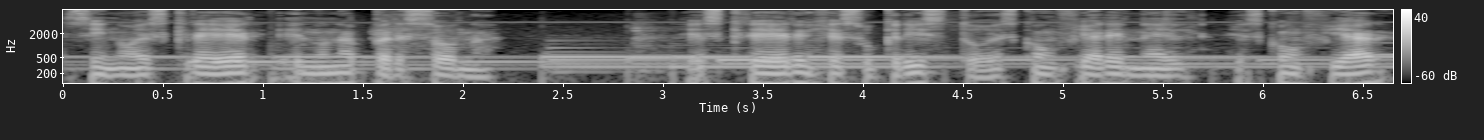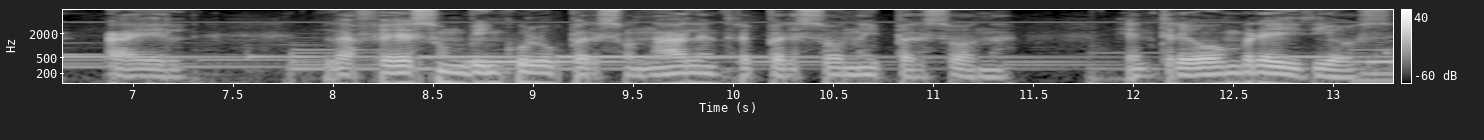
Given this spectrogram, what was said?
sino es creer en una persona, es creer en Jesucristo, es confiar en Él, es confiar a Él. La fe es un vínculo personal entre persona y persona, entre hombre y Dios.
